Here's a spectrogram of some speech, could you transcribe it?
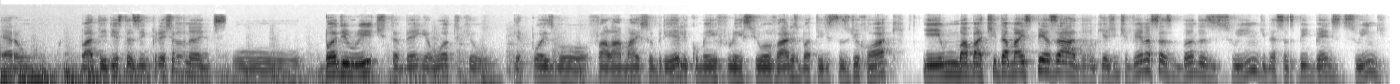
Eram bateristas impressionantes. O Buddy Rich também é outro que eu depois vou falar mais sobre ele, como ele influenciou vários bateristas de rock. E uma batida mais pesada. O que a gente vê nessas bandas de swing, nessas big bands de swing,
